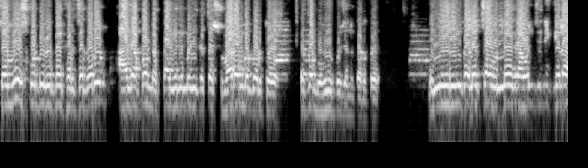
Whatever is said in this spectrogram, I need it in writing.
चोवीस कोटी रुपये खर्च करून आज आपण रत्नागिरीमध्ये त्याचा शुभारंभ करतोय त्याचं भूमिपूजन करतोय. इंजिनिअरिंग कॉलेजचा उल्लेख राहुलजींनी केला.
